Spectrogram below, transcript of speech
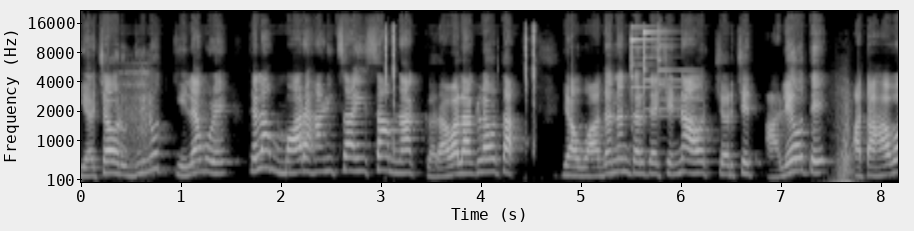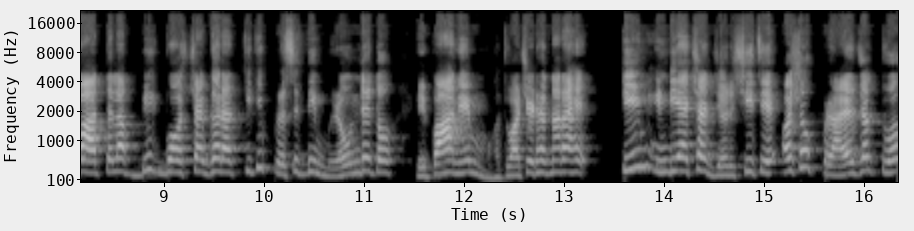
याच्यावर विनोद केल्यामुळे त्याला मारहाणीचाही सामना करावा लागला होता. या वादानंतर त्याचे नाव चर्चेत आले होते. आता हा वाद त्याला बिग बॉसच्या घरात किती प्रसिद्धी मिळवून देतो हे पाहणे महत्त्वाचे ठरणार आहे. टीम इंडियाच्या जर्सीचे अशोक प्रायोजकत्व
